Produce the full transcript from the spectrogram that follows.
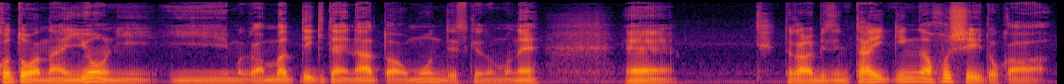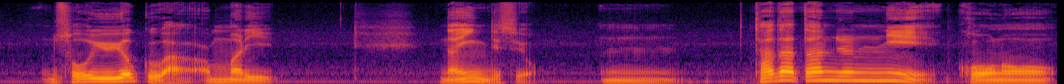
ことはないように今頑張っていきたいなとは思うんですけどもね、えー、だから別に大金が欲しいとかそういう欲はあんまりないんですよ。うん、ただ単純にこの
